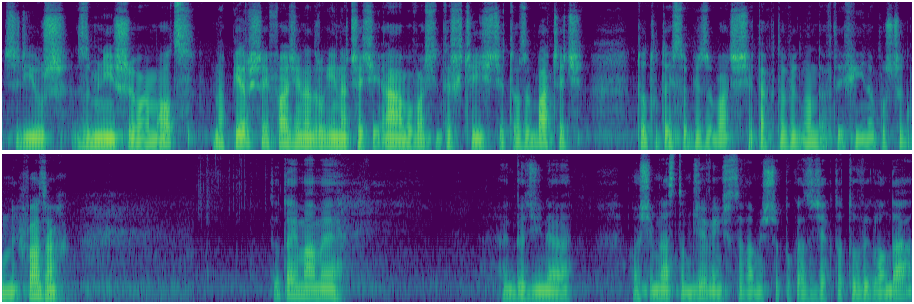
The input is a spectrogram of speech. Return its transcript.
czyli już zmniejszyła moc. Na pierwszej fazie, na drugiej, na trzeciej. A, bo właśnie też chcieliście to zobaczyć. To tutaj sobie zobaczcie. Tak to wygląda w tej chwili na poszczególnych fazach. Tutaj mamy godzinę 18.09. Chcę Wam jeszcze pokazać, jak to tu wygląda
